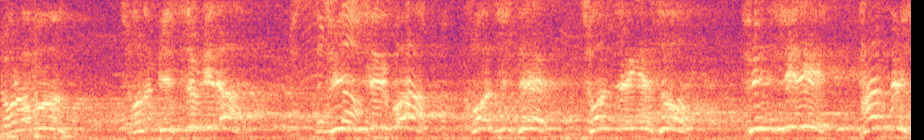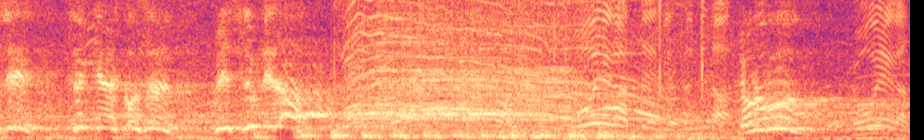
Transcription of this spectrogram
여러분, 저는 믿습니다. 믿습니다. 진실과 거짓의 전쟁에서 진실이 반드시 승리할 것을 믿습니다. 교회 같아 믿습니다. 여러분, 교회 같아.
